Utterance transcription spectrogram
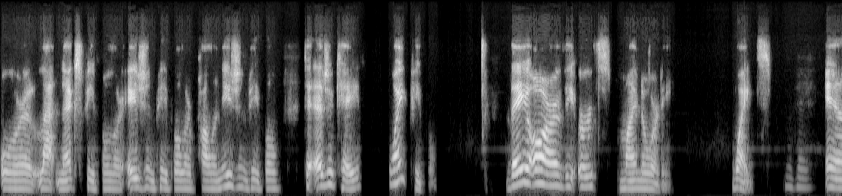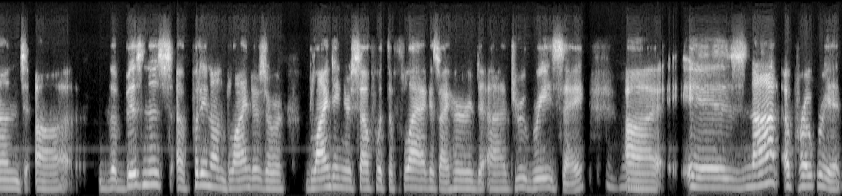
or Latinx people or Asian people or Polynesian people to educate white people. They are the Earth's minority, whites. Mm-hmm. And uh, the business of putting on blinders or blinding yourself with the flag, as I heard uh, Drew Brees say, mm-hmm. uh, is not appropriate.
